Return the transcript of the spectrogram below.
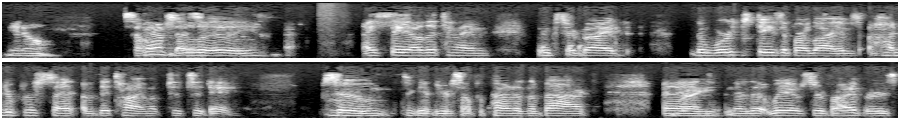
you know? So absolutely. i say all the time we've survived the worst days of our lives 100% of the time up to today so mm-hmm. to give yourself a pat on the back and right. know that we have survivors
